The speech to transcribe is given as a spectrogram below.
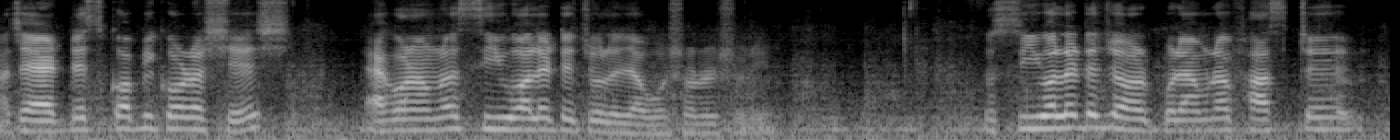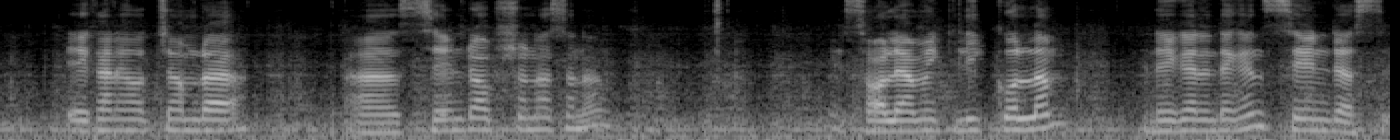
আচ্ছা অ্যাড্রেস কপি করা শেষ। এখন আমরা সি ওয়ালেটে চলে যাব সরাসরি। তো সি ওয়ালেটে যাওয়ার পরে আমরা ফার্স্টে এখানে হচ্ছে আমরা সেন্ট অপশন আছে না? সলে আমি ক্লিক করলাম এখানে দেখেন সেন্ড আছে।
